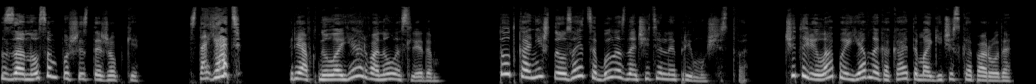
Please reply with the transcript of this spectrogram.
с заносом пушистой жопки. «Стоять!» — рявкнула я и рванула следом. Тут, конечно, у зайца было значительное преимущество. Четыре лапы и явно какая-то магическая порода.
